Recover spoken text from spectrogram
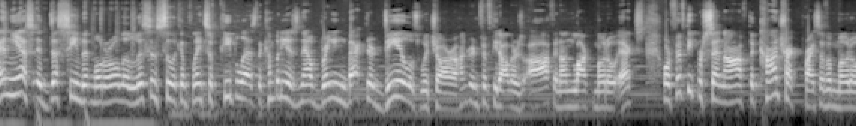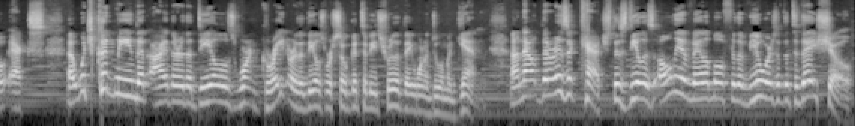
And yes, it does seem that Motorola listens to the complaints of people as the company is now bringing back their deals, which are $150 off an unlocked Moto X or 50% off the contract price of a Moto X, uh, which could mean that either the deals weren't great or the deals were so good to be true that they want to do them again. Uh, now, there is a catch. This deal is only available for the viewers of the Today Show.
